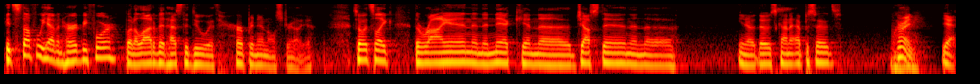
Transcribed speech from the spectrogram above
it's stuff we haven't heard before, but a lot of it has to do with herping in Australia. So it's like the Ryan and the Nick and the Justin and the you know those kind of episodes. Right. Yeah.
